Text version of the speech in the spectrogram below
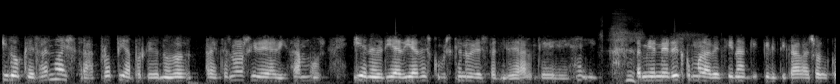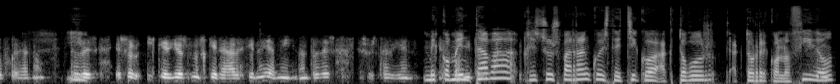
y lo que es la nuestra propia, porque a veces no nos idealizamos y en el día a día descubres que no eres tan ideal, que también eres como la vecina que criticabas o lo que fuera, ¿no? Entonces, y, eso, y que Dios nos quiere a la vecina y a mí, entonces eso está bien. Me comentaba Jesús Barranco, este chico actor, actor reconocido,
